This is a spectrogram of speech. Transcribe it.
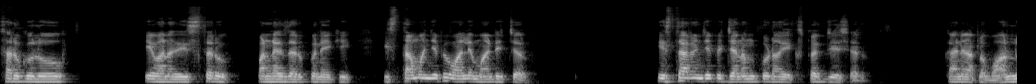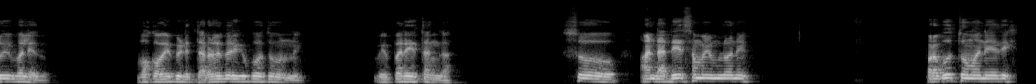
సరుకులు ఏమైనా ఇస్తారు పండగ జరుపుకునేకి ఇస్తామని చెప్పి వాళ్ళే మాట ఇచ్చారు ఇస్తారని చెప్పి జనం కూడా ఎక్స్పెక్ట్ చేశారు. కానీ అట్లా వాళ్ళు ఇవ్వలేదు. ఒకవైపు ఇటు ధరలు పెరిగిపోతూ ఉన్నాయి విపరీతంగా. సో అండ్ అదే సమయంలోనే ప్రభుత్వం అనేది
